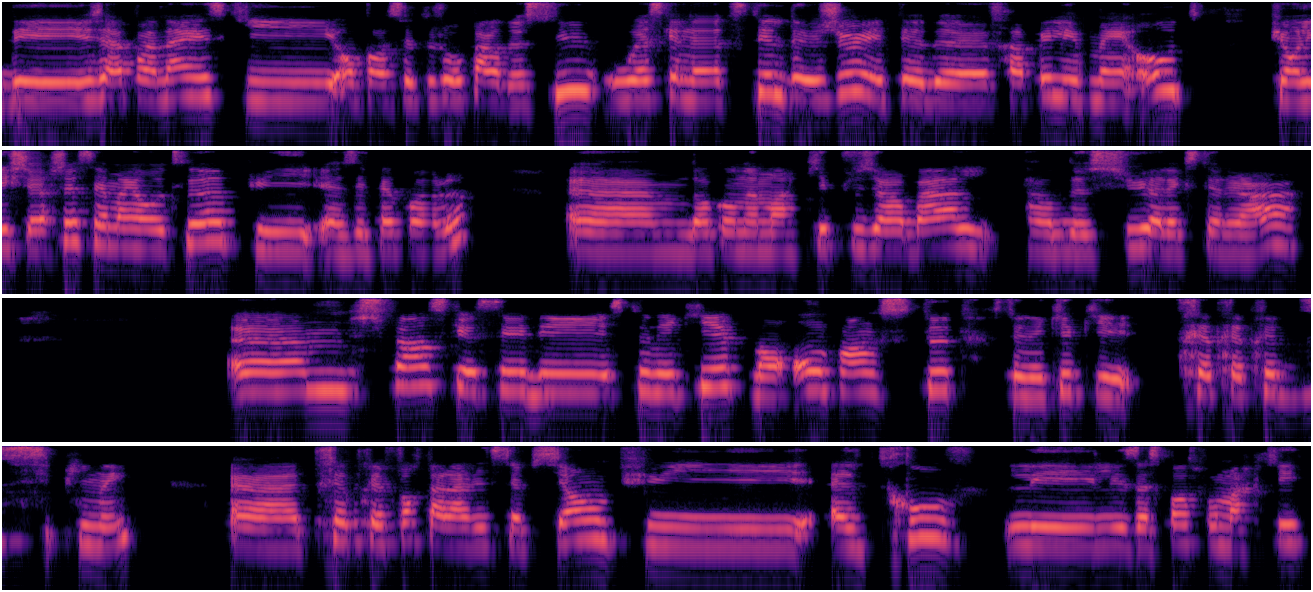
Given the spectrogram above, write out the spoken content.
des japonaises qui ont passé toujours par-dessus ou est-ce que notre style de jeu était de frapper les mains hautes puis on les cherchait ces mains hautes-là puis elles étaient pas là. Euh, donc on a marqué plusieurs balles par-dessus à l'extérieur. Euh, je pense que c'est des c'est une équipe bon on pense toutes c'est une équipe qui est très très très disciplinée euh, très très forte à la réception puis elle trouve les, les espaces pour marquer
